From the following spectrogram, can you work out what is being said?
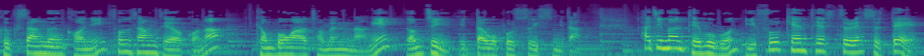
극상근건이 손상되었거나 견봉화 저맥낭에 염증이 있다고 볼 수 있습니다. 하지만 대부분 이 풀캔 테스트를 했을 때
